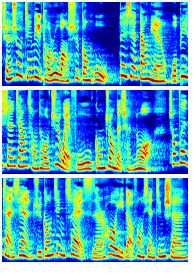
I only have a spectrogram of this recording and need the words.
全数精力投入王室公务，兑现当年“我毕生将从头至尾服务公众”的承诺，充分展现鞠躬尽瘁、死而后已的奉献精神。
